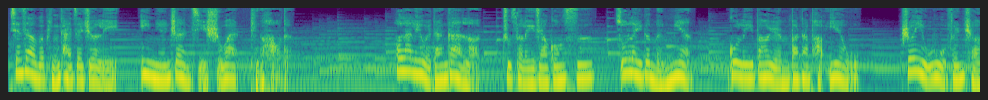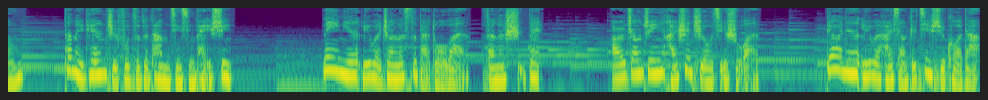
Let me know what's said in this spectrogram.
现在有个平台在这里，一年赚几十万，挺好的。后来李伟单干了，注册了一家公司，租了一个门面，雇了一帮人帮他跑业务，收益五五分成，他每天只负责对他们进行培训。那一年，李伟赚了四百多万，翻了十倍，而张军还是只有几十万。第二年，李伟还想着继续扩大，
